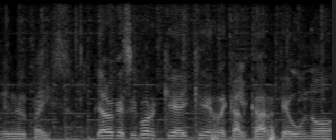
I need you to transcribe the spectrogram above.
en el país. Claro que sí, porque hay que recalcar que uno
